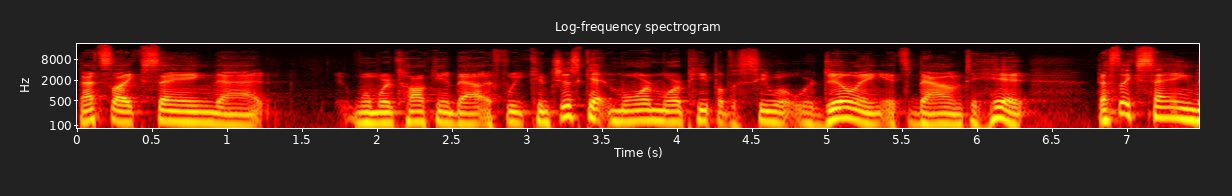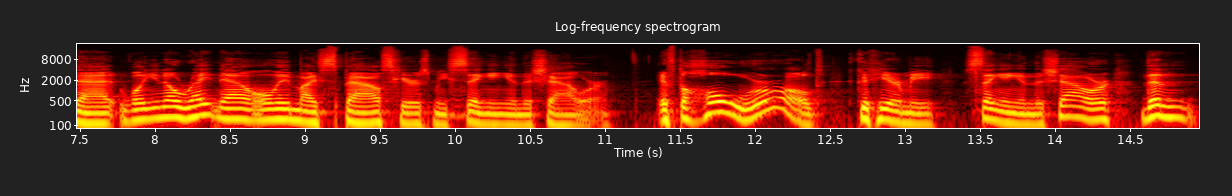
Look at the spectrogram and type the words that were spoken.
That's like saying that when we're talking about if we can just get more and more people to see what we're doing, it's bound to hit. That's like saying that, well, you know, right now only my spouse hears me singing in the shower. If the whole world could hear me singing in the shower, then,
